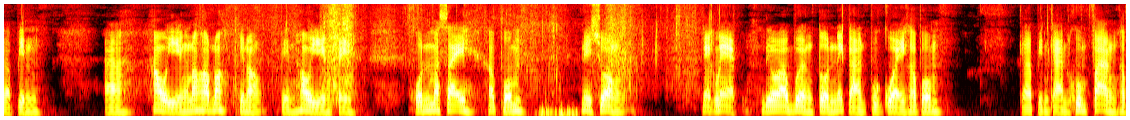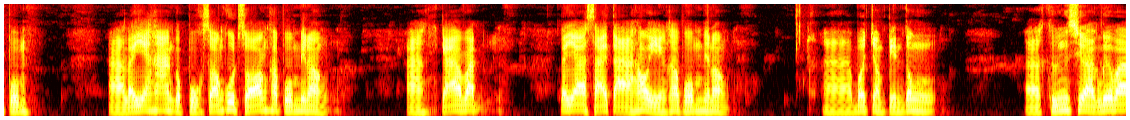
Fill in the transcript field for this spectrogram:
ก็เป็นอ่าเฮาเองเนาะครับเนาะพี่น้องเป็นเฮาเองไปขนมาใส่ครับผมในช่วงแรกๆเรียกว่าเบื้องต้นในการปลูกกล้วยครับผมก็เป็นการคุ้มฟังครับผม อ่าระยะห่างก็ปลูกสองคูณสองครับผมพี่น้องอ่ากาวัดระยะสายตาเฮาเองครับผมพี่น้องอ่าบ่จำเป็นต้องอ่าขึงเชือกหรือว่า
